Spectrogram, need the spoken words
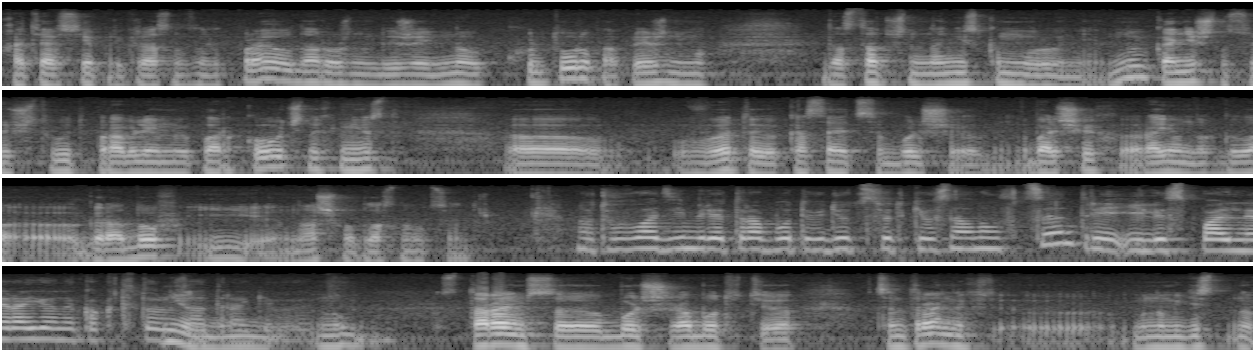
Хотя все прекрасно знают правила дорожного движения, но культура по-прежнему достаточно на низком уровне. Ну и, конечно, существуют проблемы и парковочных мест. Э, В это касается больше больших районных гла- городов и нашего областного центра. Ну, вот во Владимире эта работа ведется все-таки в основном в центре или спальные районы как-то тоже Нет, затрагивают? Ну, стараемся больше работать э, в центральных, э, на, магис- на-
